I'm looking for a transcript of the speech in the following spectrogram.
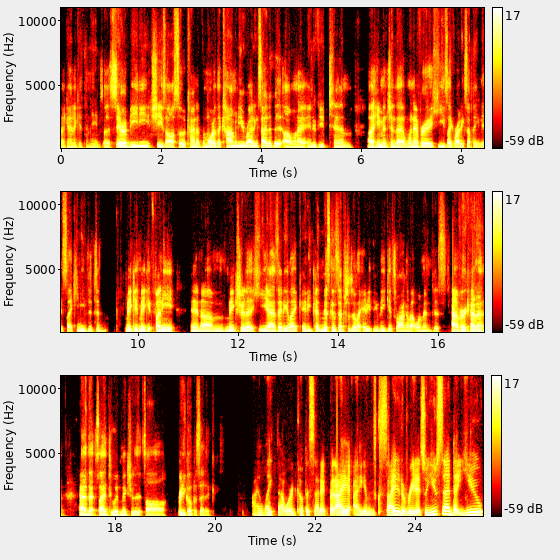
I gotta get the names. Uh, Sarah Beattie. She's also kind of more the comedy writing side of it. Uh, when I interviewed Tim, uh, he mentioned that whenever he's like writing something, it's like he needs it to make it make it funny and um, make sure that he has any like any misconceptions or like anything that he gets wrong about women. Just have her kind of add that side to it, make sure that it's all pretty copacetic. I like that word copacetic, but I, I am excited to read it. So you said that you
